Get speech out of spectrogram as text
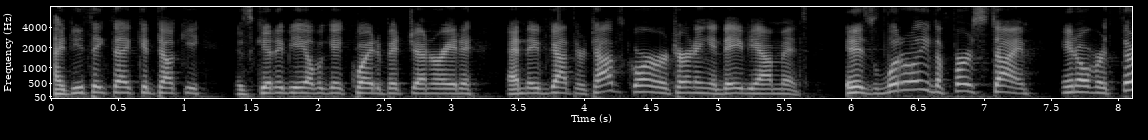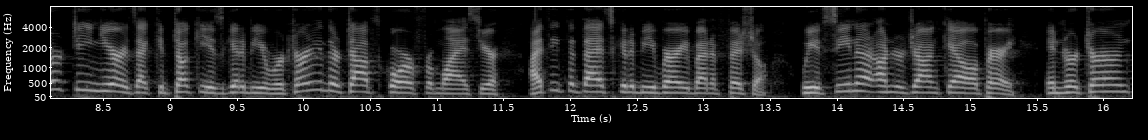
I do think that Kentucky is going to be able to get quite a bit generated. And they've got their top scorer returning in Davion Mintz. It is literally the first time in over 13 years that Kentucky is going to be returning their top scorer from last year. I think that that's going to be very beneficial. We've seen it under John Calipari. In return,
